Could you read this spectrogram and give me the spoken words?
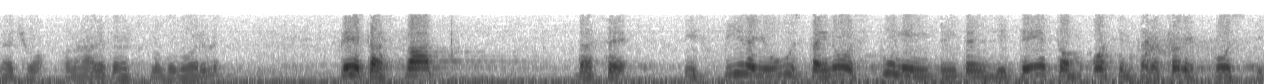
nećemo ponavljati ono što smo govorili. Peta stvar, da se ispiraju usta i nos punim intenzitetom osim kada čovjek posti.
